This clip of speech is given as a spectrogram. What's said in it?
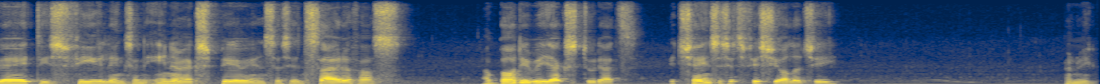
Create these feelings and inner experiences inside of us, our body reacts to that. It changes its physiology. And we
